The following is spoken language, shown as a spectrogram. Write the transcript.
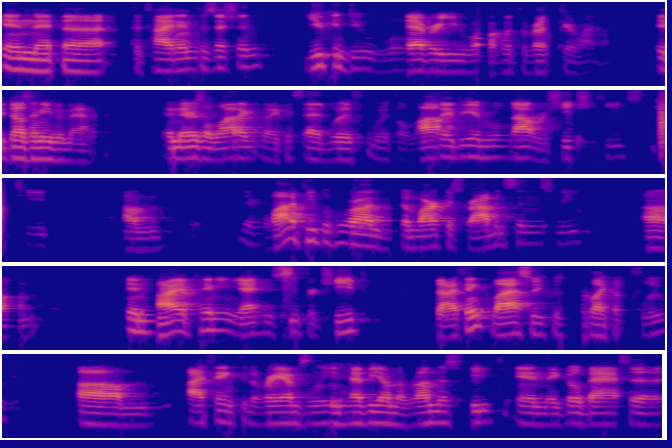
in at the the tight end position. You can do whatever you want with the rest of your lineup it doesn't even matter. And there's a lot of, like I said, with with a Olave being ruled out, Rashid Shaheed's cheap. Um, there's a lot of people who are on Demarcus Robinson this week. Um, in my opinion, yeah, he's super cheap. I think last week was like a fluke. Um, I think the Rams lean heavy on the run this week, and they go back to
